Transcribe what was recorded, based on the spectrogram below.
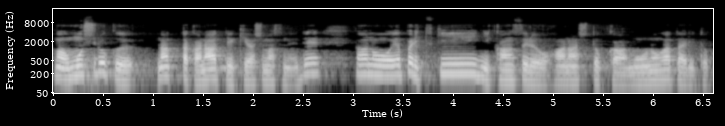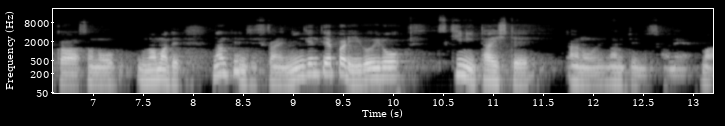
まあ、面白くなったかなっていう気がしますね。で、あの、やっぱり月に関するお話とか物語とか、その、今まで、なんていうんですかね、人間ってやっぱりいろいろ月に対して、あの、なんていうんですかね、まあ、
